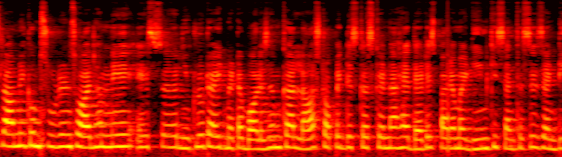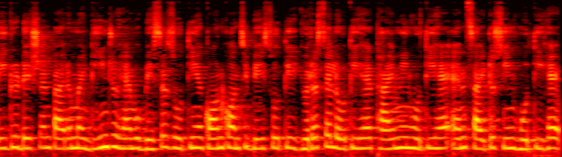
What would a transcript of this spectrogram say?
असलम स्टूडेंट्स, आज हमने इस न्यूक्लियोटाइड मेटाबॉलिज्म का लास्ट टॉपिक डिस्कस करना है दैट इज़ पैरामाइडीन की सिंथेसिस एंड डिग्रेडेशन पैरामाइडीन जो है, वो बेसिस होती हैं कौन कौन सी बेस होती है? यूरोसेल होती है थाइमिन होती है एंड साइटोसिन होती है।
